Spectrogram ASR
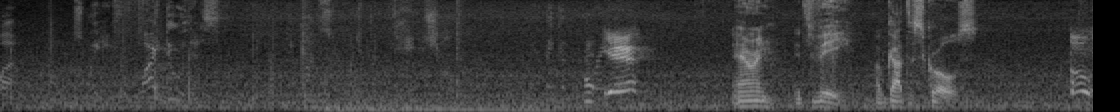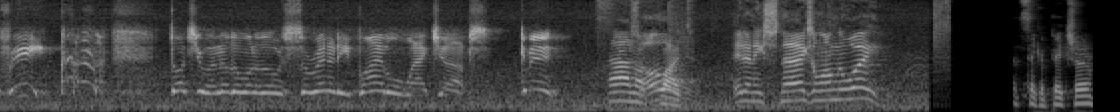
But, sweetie, why do this? You want so much potential. Make a great Yeah? Aaron, it's V. I've got the scrolls. V! You another one of those Serenity Bible whack jobs. Come in. Ah, not so, quite. hit any snags along the way? Let's take a picture.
